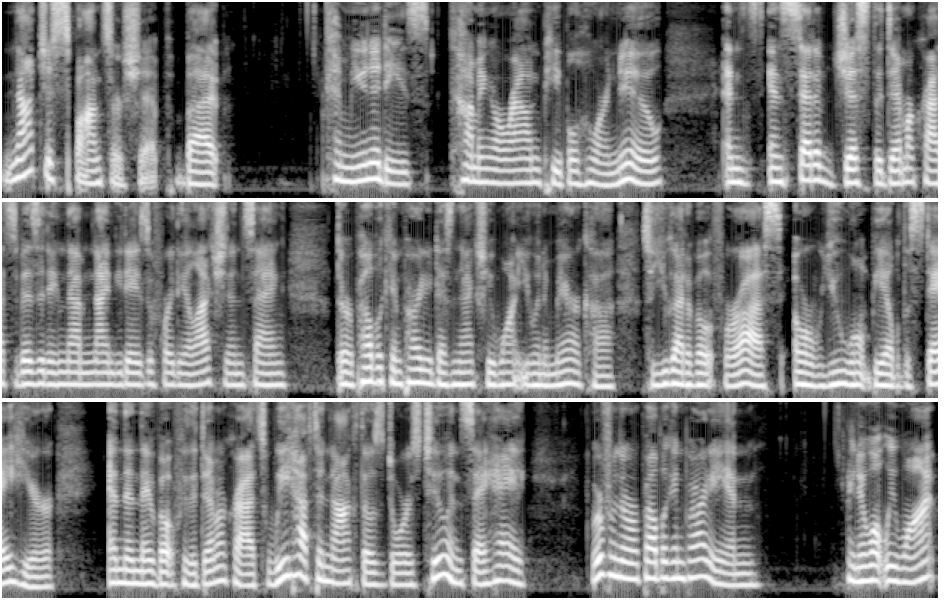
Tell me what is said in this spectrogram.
not just sponsorship, but communities coming around people who are new. And instead of just the Democrats visiting them 90 days before the election and saying, the Republican Party doesn't actually want you in America, so you got to vote for us or you won't be able to stay here. And then they vote for the Democrats. We have to knock those doors too and say, hey, we're from the Republican Party, and you know what we want?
